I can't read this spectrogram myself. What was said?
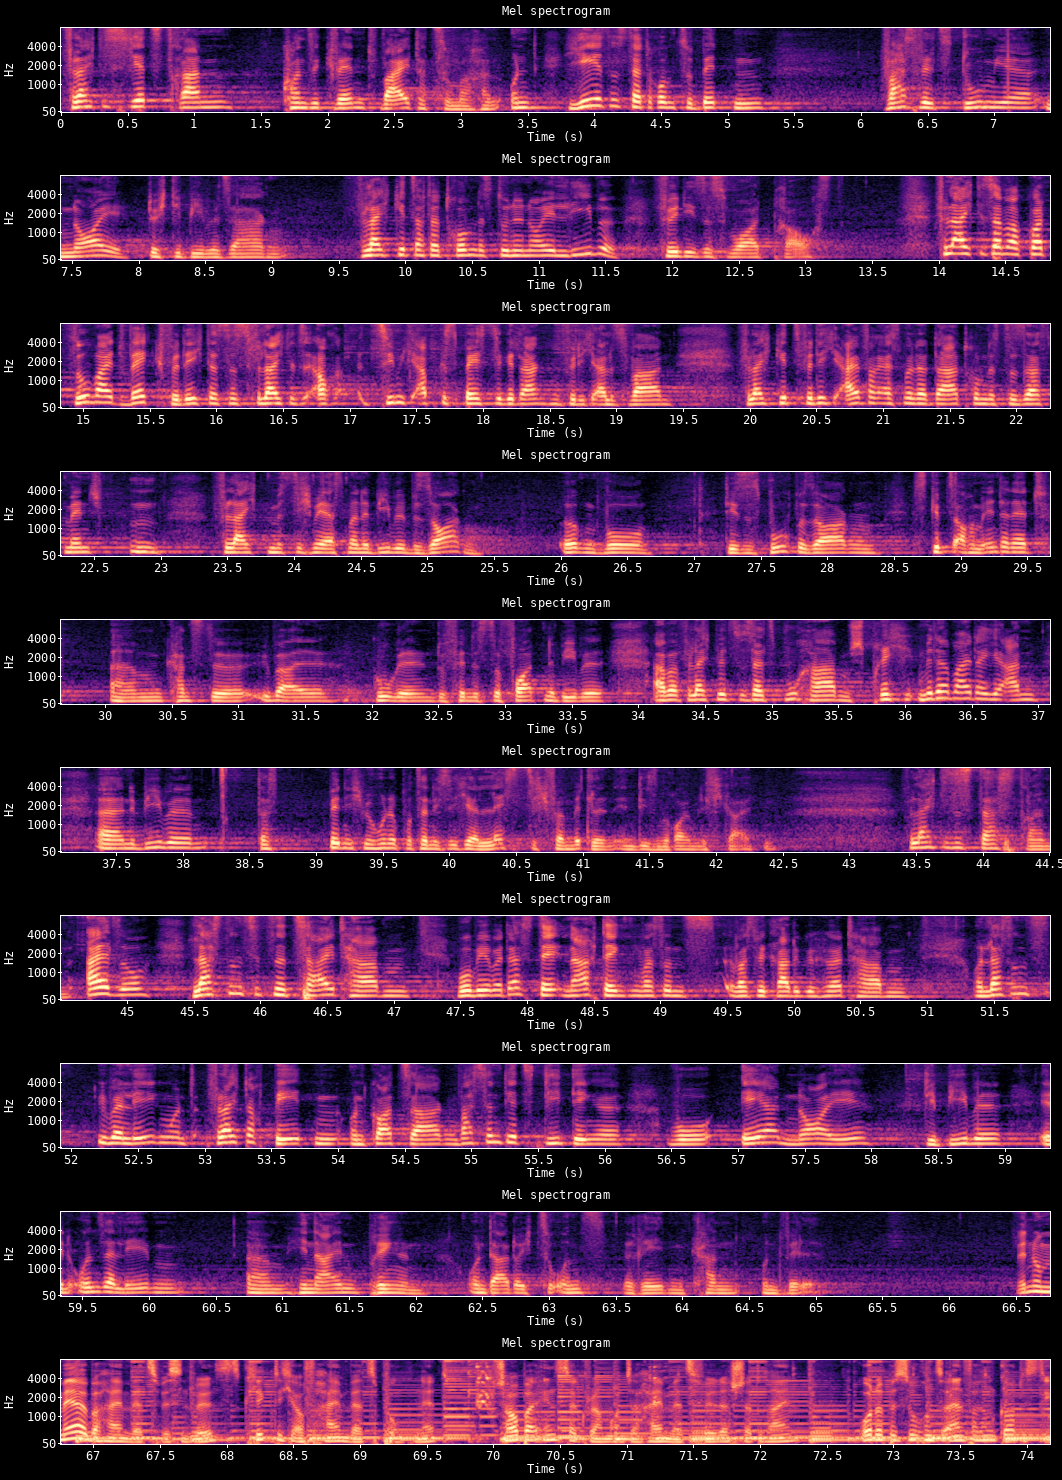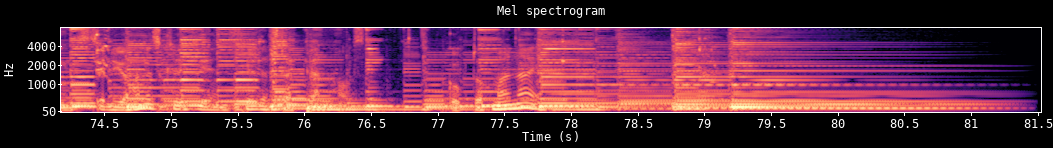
vielleicht ist es jetzt dran, konsequent weiterzumachen und Jesus darum zu bitten, was willst du mir neu durch die Bibel sagen? Vielleicht geht es auch darum, dass du eine neue Liebe für dieses Wort brauchst. Vielleicht ist aber auch Gott so weit weg für dich, dass es vielleicht jetzt auch ziemlich abgespacede Gedanken für dich alles waren. Vielleicht geht es für dich einfach erstmal darum, dass du sagst, Mensch, hm, vielleicht müsste ich mir erstmal eine Bibel besorgen. Irgendwo dieses Buch besorgen. Es gibt es auch im Internet, kannst du überall googeln, du findest sofort eine Bibel. Aber vielleicht willst du es als Buch haben. Sprich Mitarbeiter hier an, äh, eine Bibel, das bin ich mir hundertprozentig sicher, lässt sich vermitteln in diesen Räumlichkeiten. Vielleicht ist es das dran. Also, lasst uns jetzt eine Zeit haben, wo wir über das nachdenken, was, uns, was wir gerade gehört haben. Und lasst uns überlegen und vielleicht auch beten und Gott sagen, was sind jetzt die Dinge, wo er neu die Bibel in unser Leben ähm, hineinbringen und dadurch zu uns reden kann und will. Wenn du mehr über Heimwärts wissen willst, klick dich auf heimwärts.net, schau bei Instagram unter Heimwärts Filderstadt rein oder besuch uns einfach im Gottesdienst in der Johanneskirche in Filderstadt-Bernhausen. Guck doch mal rein.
